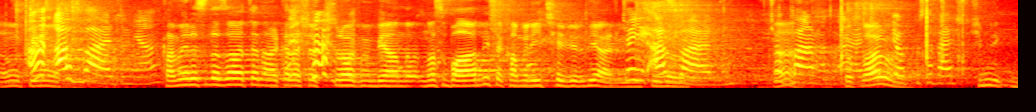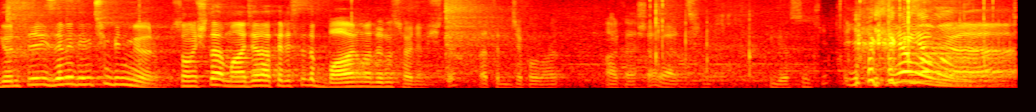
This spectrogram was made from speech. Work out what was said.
Ama Ama kıyamam. az bağırdım ya. Kamerası da zaten arkadaşlar kusura bakmayın bir anda nasıl bağırdıysa kamerayı çevirdi yani. Hayır Düşünün az onu. bağırdım. Çok Ha, bağırmadım. çok evet. bağırmadın Yok mı? bu sefer. Şimdi görüntüleri izlemediğim için bilmiyorum. Sonuçta Macera Perest'te de bağırmadığını söylemişti. Hatırlayacak olan arkadaşlar vardır. Biliyorsun ki. Ya kıyamam ya.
